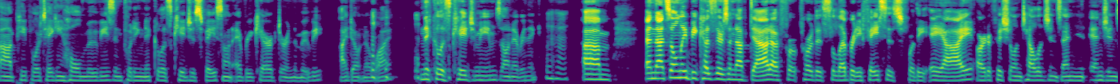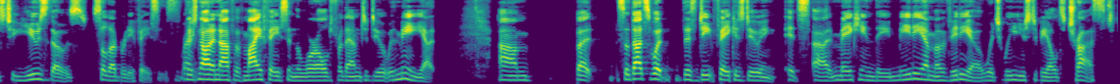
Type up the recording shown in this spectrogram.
Uh, people are taking whole movies and putting Nicolas Cage's face on every character in the movie. I don't know why. Nicolas Cage memes on everything. Mm-hmm. Um, And that's only because there's enough data for, for the celebrity faces for the AI, artificial intelligence en- engines to use those celebrity faces. Right. There's not enough of my face in the world for them to do it with me yet. Um, but so that's what this deep fake is doing. It's uh, making the medium of video, which we used to be able to trust.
